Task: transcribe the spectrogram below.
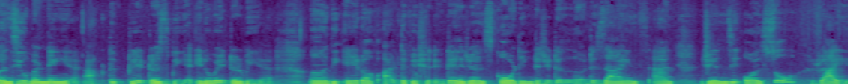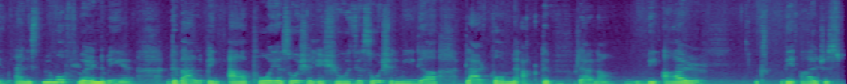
कंज्यूमर नहीं है एक्टिव क्रिएटर्स भी है इनोवेटर भी है। The era of artificial intelligence coding digital designs and Gen Z also rise and इसमें वो फ्लुएंट भी हैं। डेवलपिंग ऐप हो या सोशल इश्यूज या सोशल मीडिया प्लेटफॉर्म में एक्टिव रहना we are we are just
